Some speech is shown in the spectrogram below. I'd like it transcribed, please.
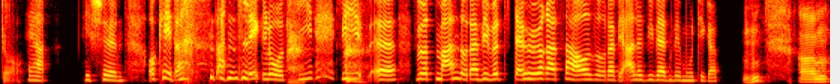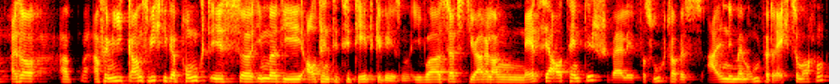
Genau. Ja. Wie schön. Okay, dann, dann leg los. Wie, wie äh, wird man oder wie wird der Hörer zu Hause oder wir alle, wie werden wir mutiger? Mhm. Ähm, also äh, für mich ganz wichtiger Punkt ist äh, immer die Authentizität gewesen. Ich war selbst jahrelang nicht sehr authentisch, weil ich versucht habe, es allen in meinem Umfeld recht zu machen.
